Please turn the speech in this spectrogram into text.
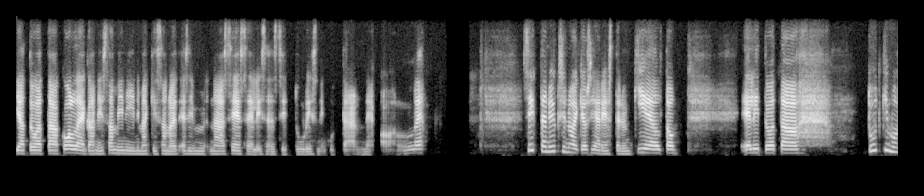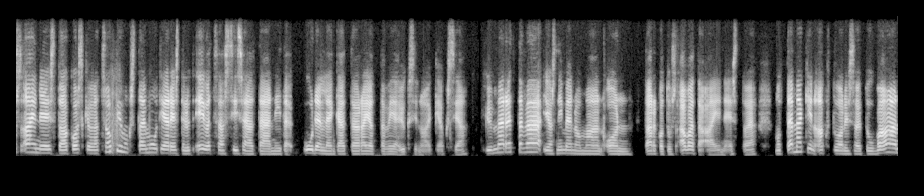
Ja tuota, kollegani Sami Niinimäki sanoi, että esim. nämä CC-lisenssit tulisi niin kuin tänne alle. Sitten yksinoikeusjärjestelyn kielto. Eli tuota, tutkimusaineistoa koskevat sopimukset tai muut järjestelyt eivät saa sisältää niitä uudelleenkäyttöä rajoittavia yksinoikeuksia. Ymmärrettävää, jos nimenomaan on tarkoitus avata aineistoja, mutta tämäkin aktualisoituu vaan,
